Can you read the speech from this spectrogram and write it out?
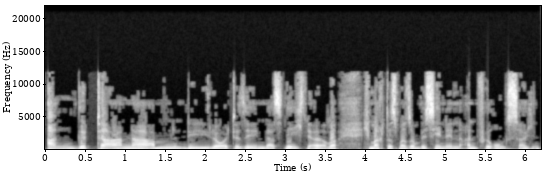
angetan haben. Die Leute sehen das nicht, aber ich mache das mal so ein bisschen in Anführungszeichen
